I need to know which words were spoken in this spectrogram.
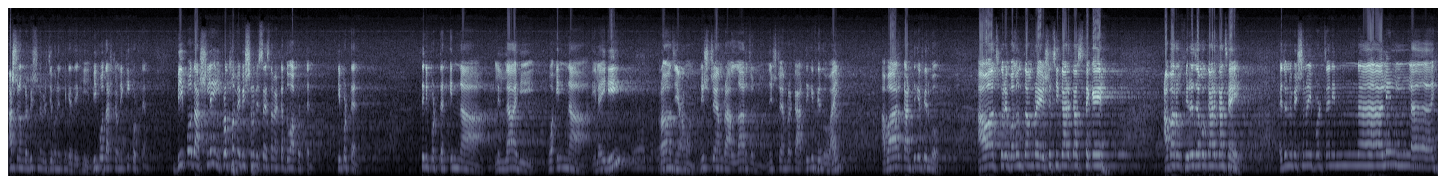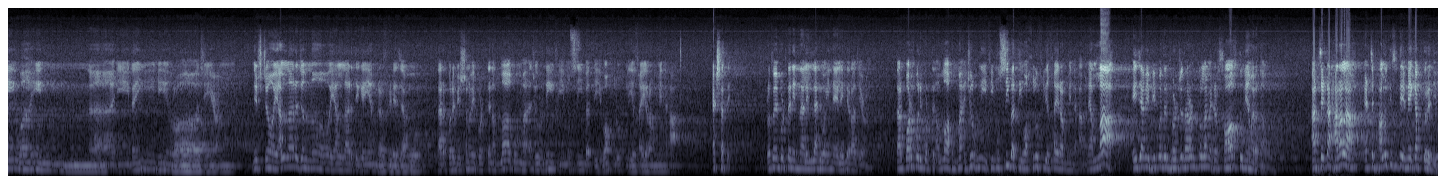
আসুন আমরা বিষ্ণুনবীর জীবনী থেকে দেখি। বিপদ আসলে উনি কি করতেন? বিপদ আসলেই প্রথমে বিষ্ণুনবী ওয়াসাল্লাম একটা দোয়া পড়তেন। কি পড়তেন? তিনি পড়তেন, ইন্না লিল্লাহি ওয়া ইন্না ইলাইহি রাজিউন। নিশ্চয় আমরা আল্লাহর জন্য। নিশ্চয় আমরা কার দিকে ফিরবো ভাই? আবার কার দিকে ফিরবো? আওয়াজ করে বলুন তো, আমরা এসেছি কার কাছ থেকে? আবারও ফিরে যাব কার কাছে? এজন্য বিষ্ণুই পড়ছেন ইন্না লিল্লাহি ওয়া ইন্না নিশ্চয় আল্লাহর জন্য ওই আল্লাহর দিকেই আমরা ফিরে যাব। তারপরে বিষ্ণুই পড়তেন মুসিবাতি একসাথে। প্রথমে পড়তেন তারপর পড়তেন ফি মুসিবাতি লি মিনহা। মানে আল্লাহ, এই যে আমি বিপদে ধৈর্য ধারণ করলাম, এটার সব তুমি আমার দাও। আর যেটা হারালাম, এর চেয়ে ভালো কিছু দিয়ে মেকআপ করে দিও।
